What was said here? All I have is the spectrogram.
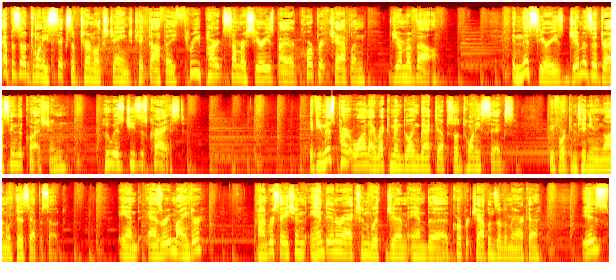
Episode 26 of Terminal Exchange kicked off a three part summer series by our corporate chaplain, Jim Revelle. In this series, Jim is addressing the question Who is Jesus Christ? If you missed part one, I recommend going back to episode 26 before continuing on with this episode. And as a reminder, conversation and interaction with Jim and the Corporate Chaplains of America is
